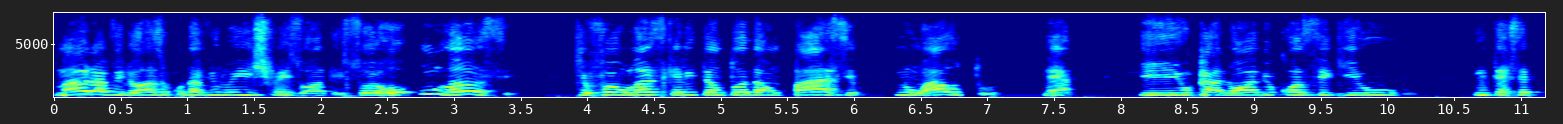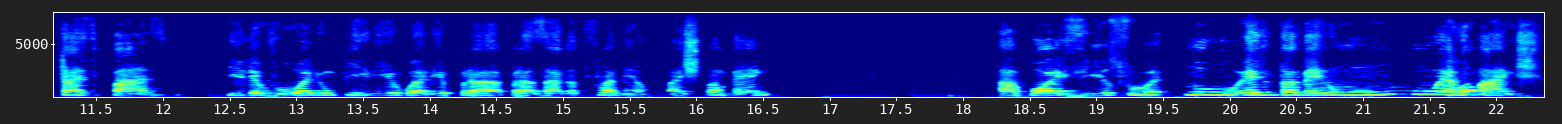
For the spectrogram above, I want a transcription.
maravilhosa que o Davi Luiz fez ontem. Só errou um lance, que foi um lance que ele tentou dar um passe no alto, né? E o Canóbio conseguiu interceptar esse passe e levou ali um perigo ali para a zaga do Flamengo. Mas também, após isso, no, ele também não, não errou mais.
